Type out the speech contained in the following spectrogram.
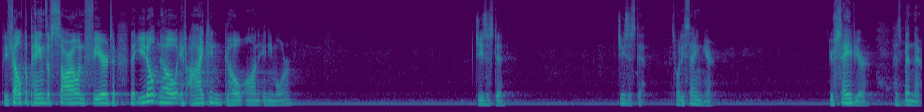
Have you felt the pains of sorrow and fear to, that you don't know if I can go on anymore? Jesus did. Jesus did. That's what he's saying here. Your Savior has been there.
